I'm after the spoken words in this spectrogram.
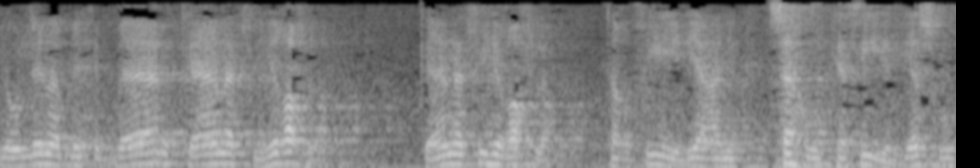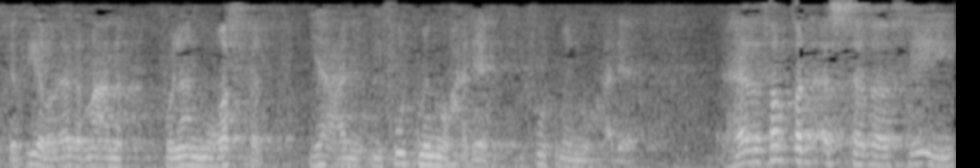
يقول لنا ابن حبان كانت فيه غفلة. كانت فيه غفلة. تغفيل يعني سهو كثير يسهو كثيرا. هذا معنى فلان مغفل. يعني يفوت منه حاجات يفوت منه حاجات. هذا فرقد السبخي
